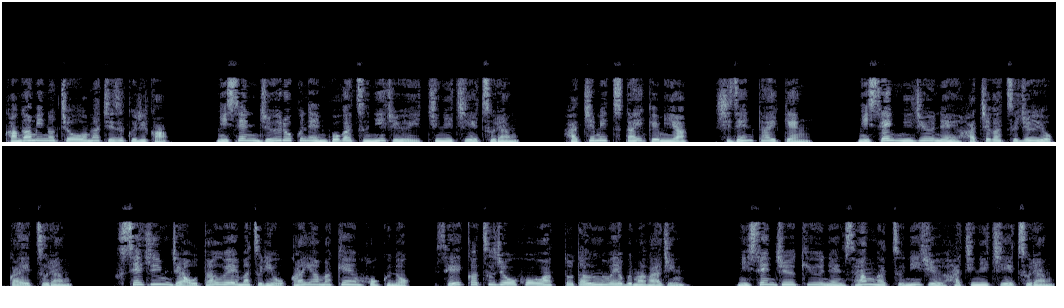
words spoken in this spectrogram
鏡野町まちづくり課。2016年5月21日閲覧。蜂蜜体験や自然体験。2020年8月14日閲覧。布施神社お田植祭り岡山県北の生活情報アットタウンウェブマガジン。2019年3月28日閲覧。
